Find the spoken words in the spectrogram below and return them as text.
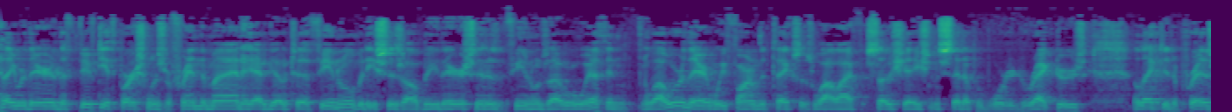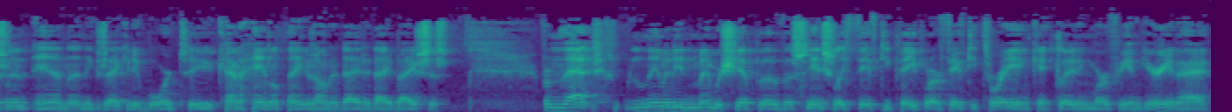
They were there. The 50th person was a friend of mine who had to go to a funeral, but he says, I'll be there as soon as the funeral's over with. And while we were there, we formed the Texas Wildlife Association, set up a board of directors, elected a president and an executive board to kind of handle things on a day to day basis. From that limited membership of essentially 50 people, or 53, including Murphy and Gary and I,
